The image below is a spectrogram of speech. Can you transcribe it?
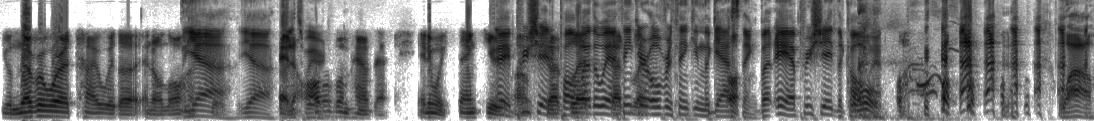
you'll never wear a tie with a, an aloha. Yeah, shirt. yeah. and that's all weird. of them have that. Anyway, thank you. Hey, Um, appreciate God it, Paul. bless, By the way, I think bless. you're overthinking the gas Oh. thing. But hey, I appreciate the call, Oh, man. Wow.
